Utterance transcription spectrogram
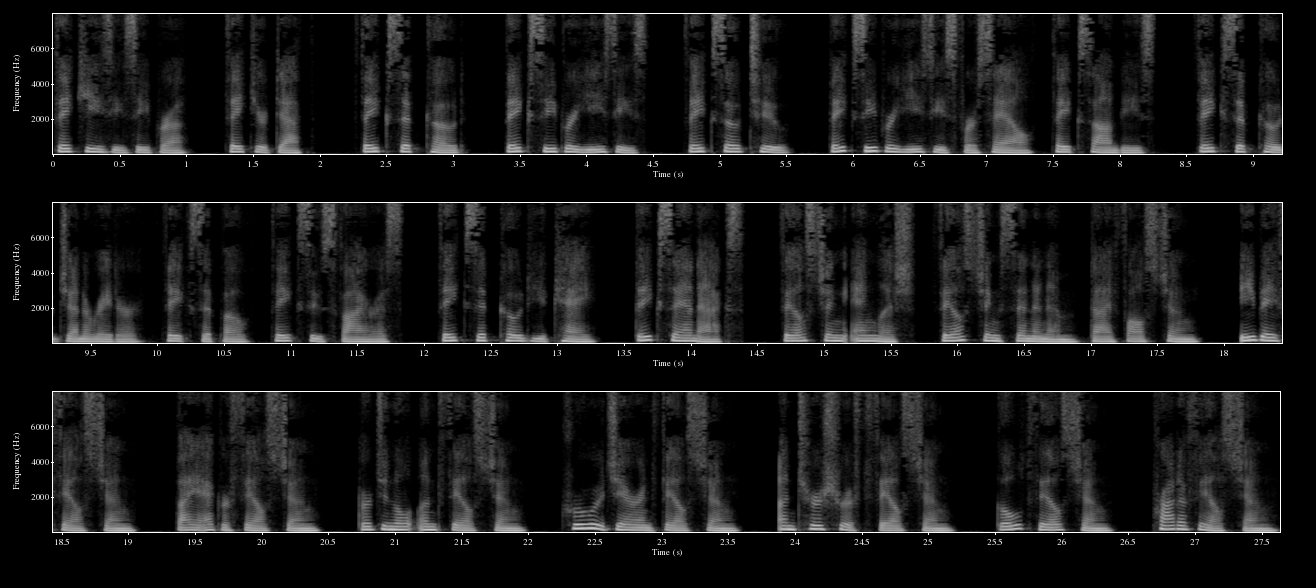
fake Yeezy Zebra, fake your death, fake zip code, fake Zebra Yeezys, fake So2, fake Zebra Yeezys for sale, fake zombies, fake zip code generator, fake Zippo, fake Zeus virus, fake zip code UK, fake Xanax, Fälschung English, Fälschung synonym, Die Fälschung, eBay Fälschung, Viagra Fälschung, Original und Fälschung, Kruger Fälschung, Unterschrift Fälschung, Gold Fälschung, Prada Fälschung.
